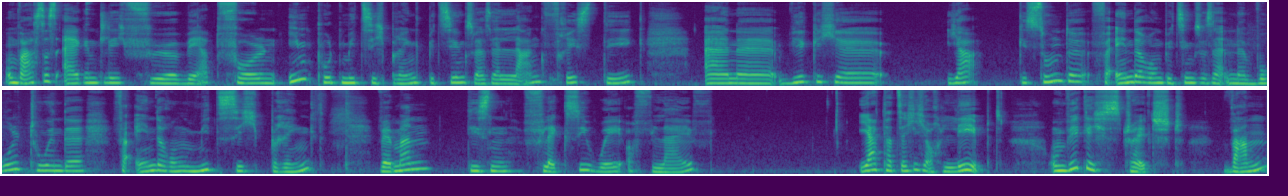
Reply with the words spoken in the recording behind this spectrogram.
und was das eigentlich für wertvollen Input mit sich bringt, beziehungsweise langfristig eine wirkliche ja, gesunde Veränderung bzw. eine wohltuende Veränderung mit sich bringt, wenn man diesen Flexi Way of Life ja tatsächlich auch lebt und wirklich stretcht, wann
